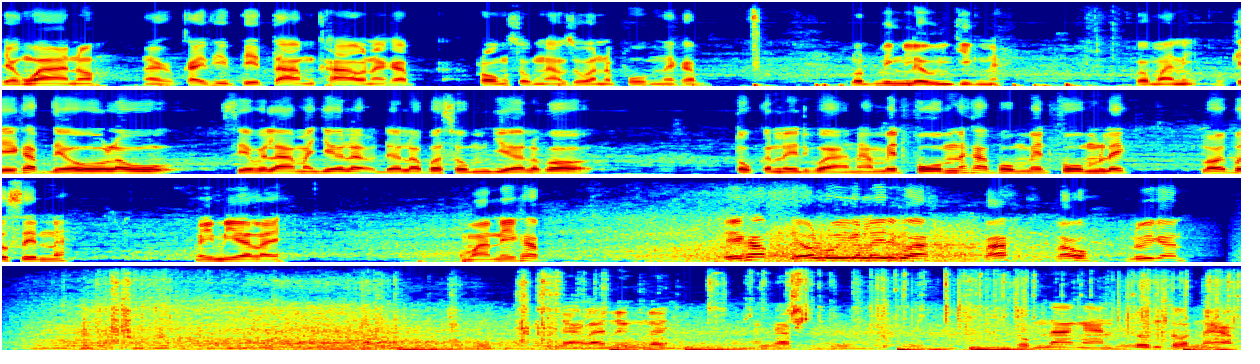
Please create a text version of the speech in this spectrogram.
อย่างว่าเนาะนะครับใครที่ติดตามข่าวนะครับคลองส่งน้ำสุวรรณภูมินะครับรถวิ่งเร็วจริงๆนะประมาณนี้โอเคครับเดี๋ยวเราเสียเวลามาเยอะแล้วเดี๋ยวเราผสมเหยื่อแล้วก็ตกกันเลยดีกว่านะเม็ดโฟมนะครับผมเม็ดโฟมเล็กร้อยเปอร์เซ็นต์นะไม่มีอะไร ประมาณนี้ครับโอเคครับเดี๋ยวลุยกันเลยดีกว่าไปเราลุยกันอย่างละหนึ่งเลยนะครับสมหน้างานต้นสดนะครับ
